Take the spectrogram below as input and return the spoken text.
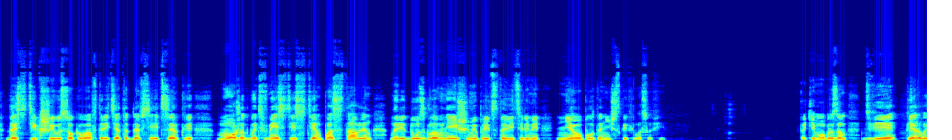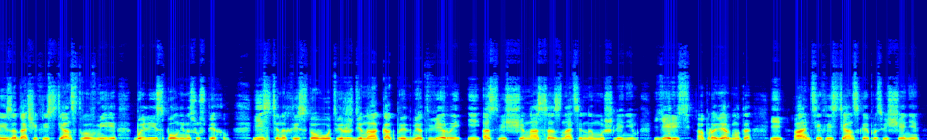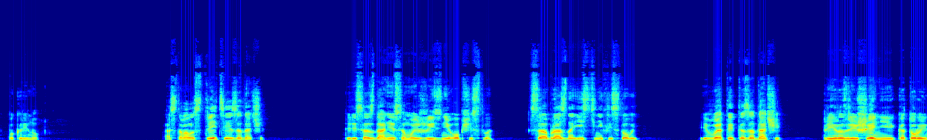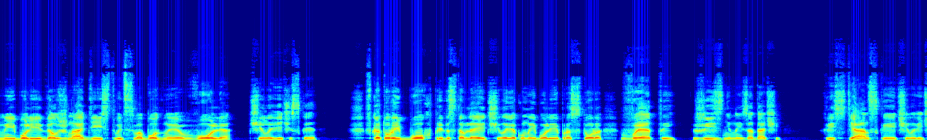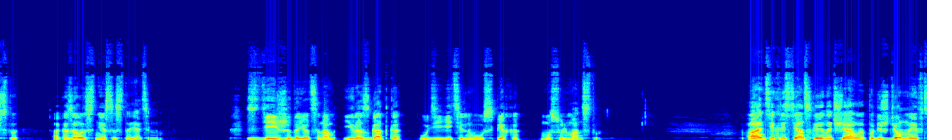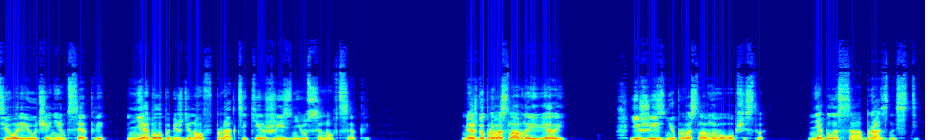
достигший высокого авторитета для всей церкви, может быть вместе с тем поставлен наряду с главнейшими представителями неоплатонической философии. Таким образом, две первые задачи христианства в мире были исполнены с успехом. Истина Христова утверждена как предмет веры и освящена сознательным мышлением. Ересь опровергнута, и антихристианское просвещение покорено. Оставалась третья задача — пересоздание самой жизни общества, сообразно истине Христовой. И в этой-то задаче, при разрешении которой наиболее должна действовать свободная воля человеческая, в которой Бог предоставляет человеку наиболее простора, в этой жизненной задаче христианское человечество оказалось несостоятельным. Здесь же дается нам и разгадка удивительного успеха мусульманства. Антихристианское начало, побежденное в теории учением церкви, не было побеждено в практике жизнью сынов церкви. Между православной верой и жизнью православного общества не было сообразности.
